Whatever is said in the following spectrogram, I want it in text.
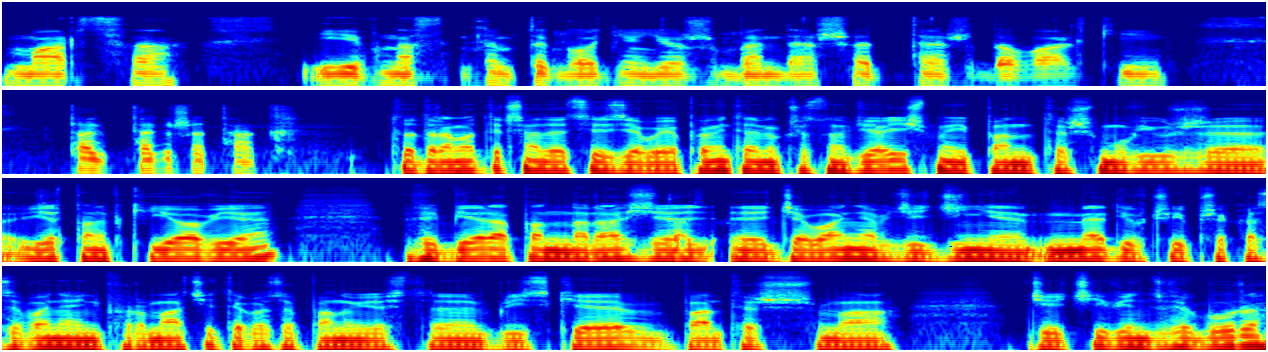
marca i w następnym tygodniu już będę szedł też do walki tak, także tak. To dramatyczna decyzja, bo ja pamiętam, jak rozmawialiśmy i pan też mówił, że jest pan w Kijowie, wybiera pan na razie tak. E, działania w dziedzinie mediów, czyli przekazywania informacji, tego, co panu jest e, bliskie. Pan też ma dzieci, więc wybór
